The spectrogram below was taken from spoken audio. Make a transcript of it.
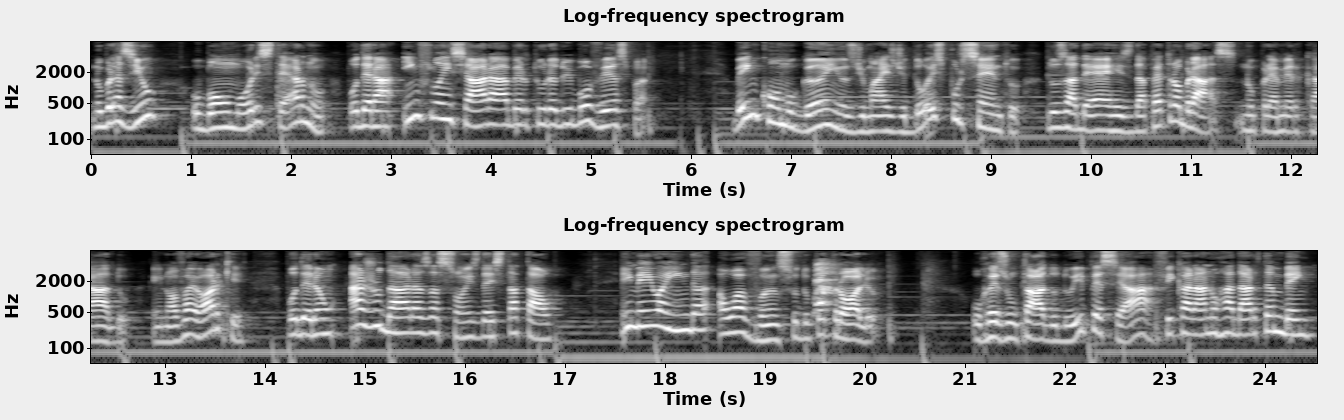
No Brasil, o bom humor externo poderá influenciar a abertura do Ibovespa, bem como ganhos de mais de 2% dos ADRs da Petrobras no pré-mercado em Nova York poderão ajudar as ações da estatal, em meio ainda ao avanço do petróleo. O resultado do IPCA ficará no radar também,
